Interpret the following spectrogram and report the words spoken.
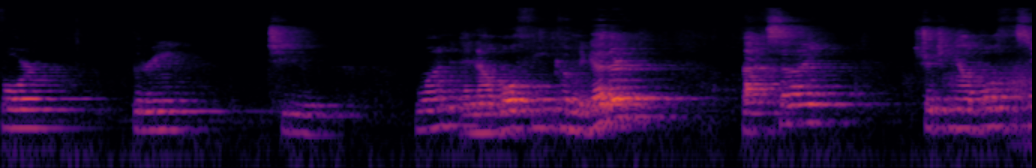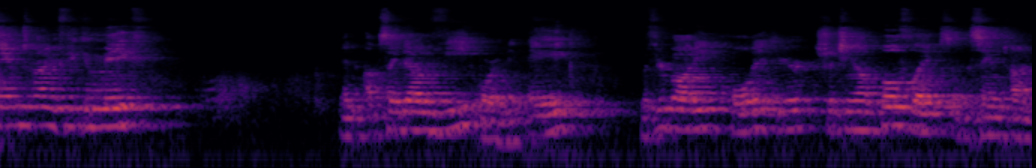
four, three, two, one. And now both feet come together. Back side. Stretching out both at the same time. If you can make an upside down V or an A with your body, hold it here, stretching out both legs at the same time.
